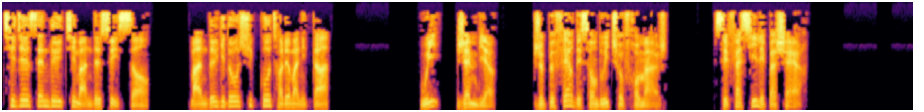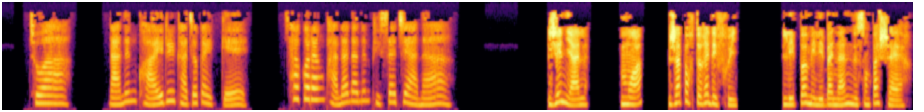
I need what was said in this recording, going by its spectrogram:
치즈 샌드위치 만들 수 있어. 만들기도 쉽고 저렴하니까. Oui, j'aime bien. Je peux faire des sandwichs au fromage. C'est facile et pas cher. 좋아. 나는 과일을 가져갈게. 사과랑 바나나는 비싸지 않아. Génial. Moi, j'apporterai des fruits. Les pommes et les bananes ne sont pas chères.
